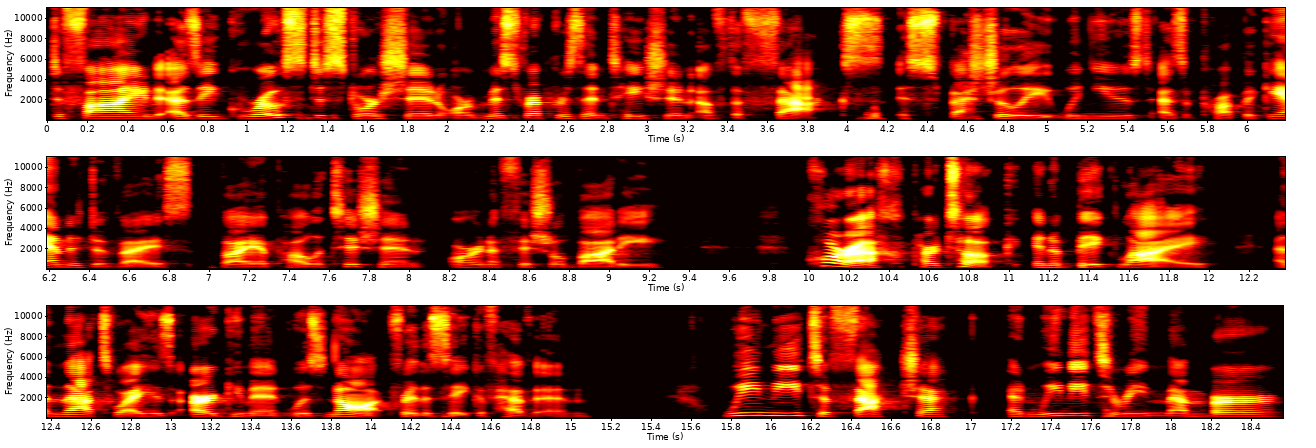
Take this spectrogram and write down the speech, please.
defined as a gross distortion or misrepresentation of the facts, especially when used as a propaganda device by a politician or an official body. Korach partook in a big lie, and that's why his argument was not for the sake of heaven. We need to fact check and we need to remember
